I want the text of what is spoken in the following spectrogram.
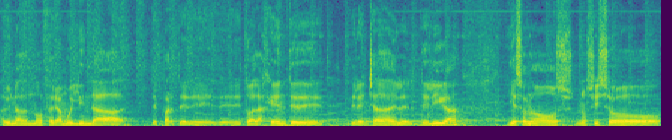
Había una atmósfera muy linda de parte de, toda la gente, de, la hinchada de liga y eso nos, nos hizo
